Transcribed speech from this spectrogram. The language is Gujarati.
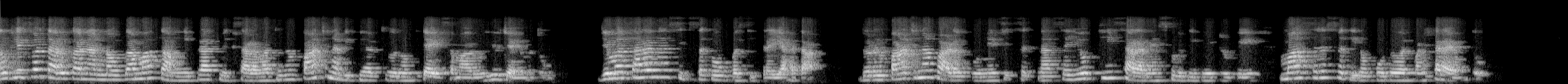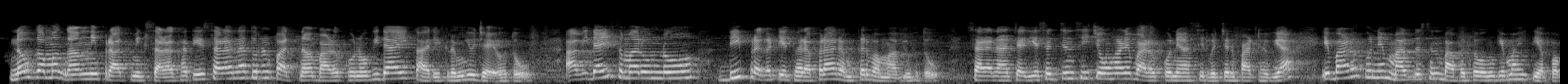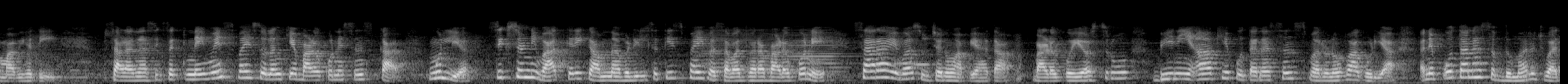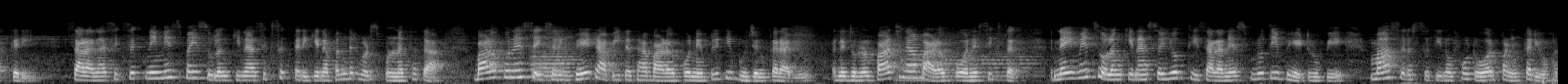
અંકલેશ્વર તાલુકાના નવગામા ગામની પ્રાથમિક શાળામાં ધોરણ પાંચના વિદ્યાર્થીઓનો વિદાય સમારોહ યોજાયો હતો, જેમાં શાળાના શિક્ષકો ઉપસ્થિત રહ્યા હતા. ધોરણ પાંચના બાળકોને શિક્ષકના સહયોગથી શાળાને સ્મૃતિ ભેટ રૂપે માં સરસ્વતીનો ફોટો અર્પણ કરાયો હતો. નવગામા ગામની પ્રાથમિક શાળા ખાતે શાળાના ધોરણ પાંચના બાળકોનો વિદાય કાર્યક્રમ યોજાયો હતો. આ વિદાય સમારોહનો દીપ પ્રગટ્ય દ્વારા પ્રારંભ કરવામાં આવ્યો હતો. શાળાના આચાર્ય સજ્જનસિંહ ચૌહાણે બાળકોને આશીર્વચન પાઠવ્યા. એ બાળકોને માર્ગદર્શન બાબતો અંગે માહિતી આપવામાં આવી હતી. શાળાના શિક્ષક નૈમેશભાઈ સોલંકીએ બાળકોને સંસ્કાર, મૂલ્ય, શિક્ષણની વાત કરી ગામના વડીલ સતીશભાઈ વસાવા દ્વારા બાળકોને સારા એવા સૂચનો આપ્યા હતા. બાળકોએ અશ્રુ, ભીની આંખે પોતાના સંસ્મરણો વાગોળ્યા અને પોતાના શબ્દોમાં રજૂઆત કરી. શાળાના શિક્ષક નિમેશભાઈ સોલંકીના શિક્ષક તરીકેના પંદર વર્ષ પૂર્ણ થતા બાળકોને શૈક્ષણિક ભેટ આપી તથા બાળકોને પ્રીતિભોજન કરાવ્યું અને ધોરણ પાંચના બાળકો અને શિક્ષક નૈમેશ સોલંકીના સહયોગથી શાળાને સ્મૃતિ ભેટ રૂપે મા સરસ્વતીનો ફોટો અર્પણ કર્યો હતો.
